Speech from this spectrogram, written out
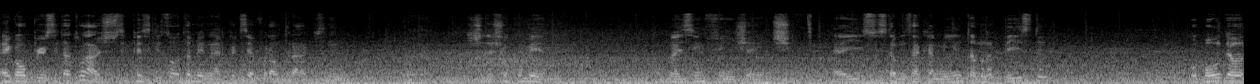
É igual piercing e tatuagem. Você pesquisou também na época que você ia furar o tragus, né? Te deixou com medo. Mas enfim, gente. É isso, estamos a caminho, estamos na pista. O bom da-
